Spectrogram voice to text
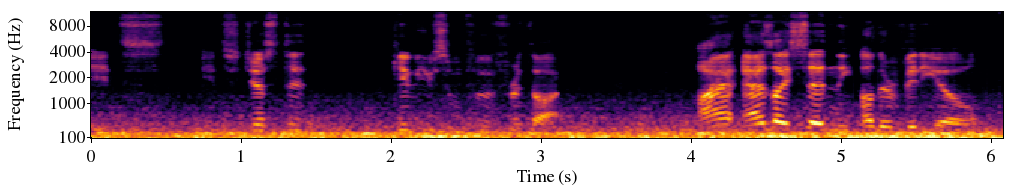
it's it's just to give you some food for thought I, as i said in the other video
